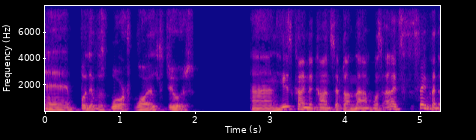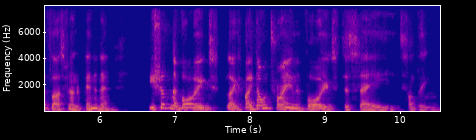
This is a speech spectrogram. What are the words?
uh, but it was worthwhile to do it. And his kind of concept on that was, and it's the same kind of philosophy underpinning it. You shouldn't avoid, like, I don't try and avoid to say something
